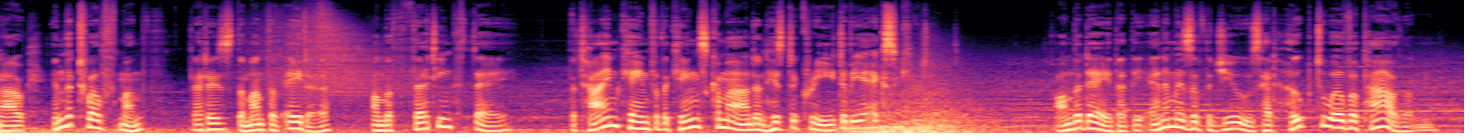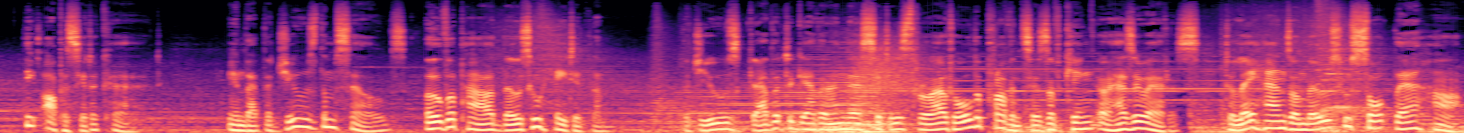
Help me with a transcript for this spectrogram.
Now, in the twelfth month, that is, the month of Adar, on the thirteenth day, the time came for the king's command and his decree to be executed. On the day that the enemies of the Jews had hoped to overpower them, the opposite occurred, in that the Jews themselves overpowered those who hated them. The Jews gathered together in their cities throughout all the provinces of King Ahasuerus to lay hands on those who sought their harm.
